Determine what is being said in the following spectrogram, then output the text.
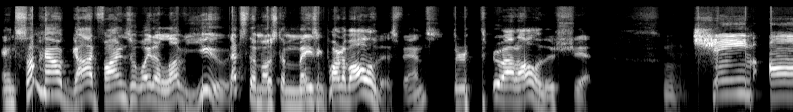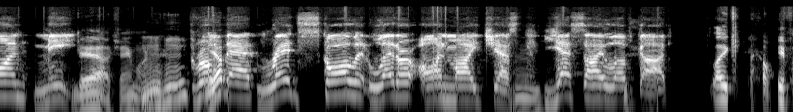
and somehow God finds a way to love you. That's the most amazing part of all of this, Vince. Through, throughout all of this shit. Shame on me. Yeah, shame on you. Mhm. Throw Yep. that red scarlet letter on my chest. Mm. Yes, I love God. like if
